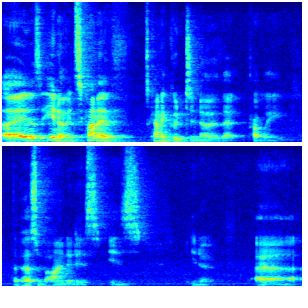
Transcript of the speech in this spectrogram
uh, you know it's kind of it's kind of good to know that probably the person behind it is is you know uh,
